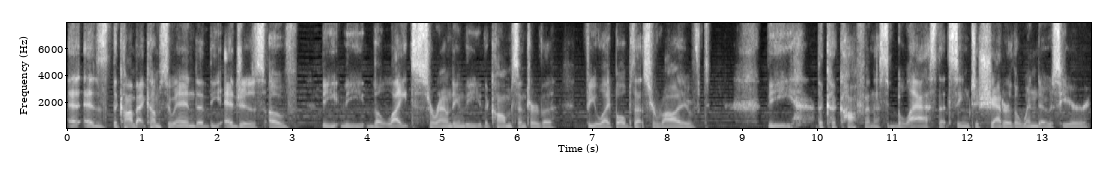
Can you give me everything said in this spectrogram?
As the combat comes to end at the edges of the the the light surrounding the the comm center, the few light bulbs that survived, the the cacophonous blast that seemed to shatter the windows here,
